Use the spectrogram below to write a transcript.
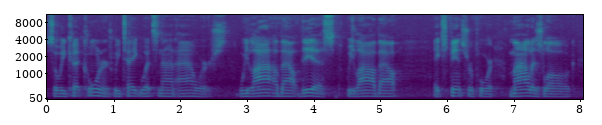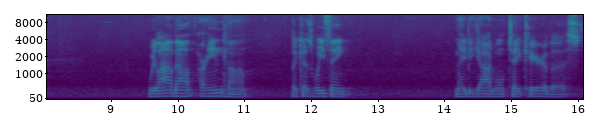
So we cut corners. We take what's not ours. We lie about this. We lie about expense report, mileage log. We lie about our income because we think maybe God won't take care of us.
